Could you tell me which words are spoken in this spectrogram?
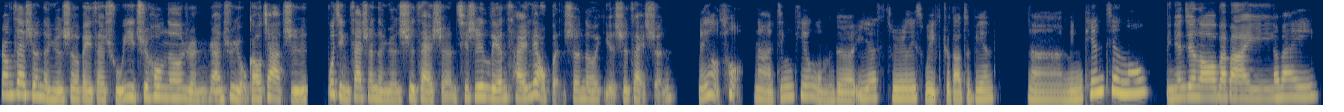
让再生能源设备在除役之后呢，仍然具有高价值。不仅再生能源是再生，其实连材料本身呢也是再生。没有错。那今天我们的 ESG This Week 就到这边，那明天见喽。明天见喽，拜拜，拜拜。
